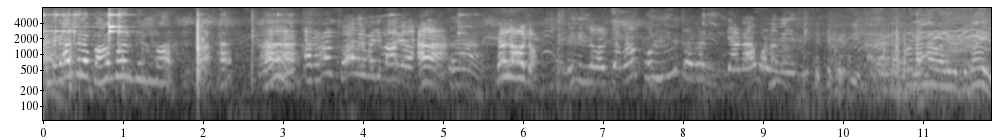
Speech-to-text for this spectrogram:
அந்த காலத்துல பாம்பு இருந்திருக்குமா? அதெல்லாம் சோதனை பண்ணி பாக்குறேன். ஆகட்டும் இல்ல வளர்ச்சாதான் பொண்ணு சொல்றாங்க இந்தாடா வளர்ந்து அப்பதானே வளைவுக்கு டேய்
